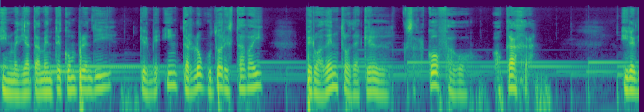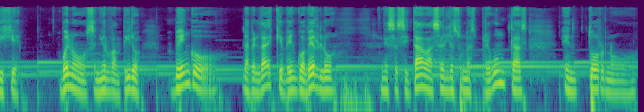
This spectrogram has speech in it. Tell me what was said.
Inmediatamente comprendí que mi interlocutor estaba ahí, pero adentro de aquel sarcófago o caja. Y le dije, bueno, señor vampiro, vengo, la verdad es que vengo a verlo. Necesitaba hacerles unas preguntas en torno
